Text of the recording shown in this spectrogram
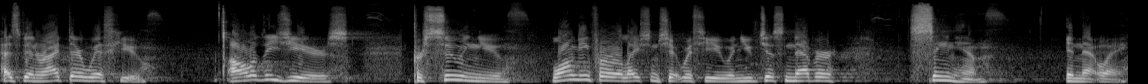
has been right there with you all of these years, pursuing you, longing for a relationship with you, and you've just never seen him in that way.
